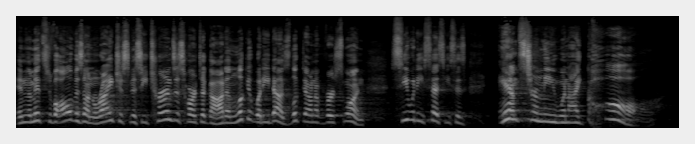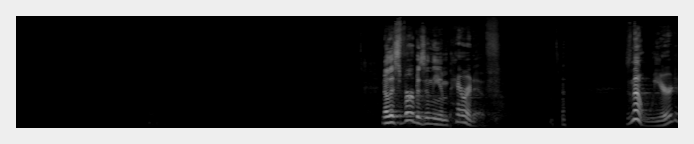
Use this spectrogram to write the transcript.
in the midst of all of his unrighteousness, he turns his heart to God. And look at what he does. Look down at verse 1. See what he says. He says, Answer me when I call. Now, this verb is in the imperative. Isn't that weird?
